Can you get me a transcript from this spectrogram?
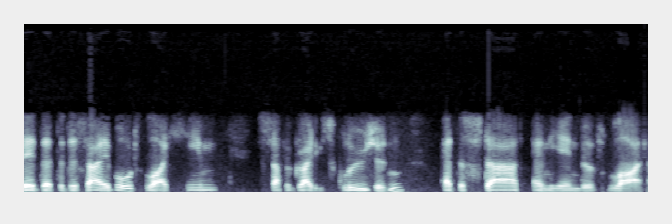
said that the disabled, like him, suffer great exclusion at the start and the end of life,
